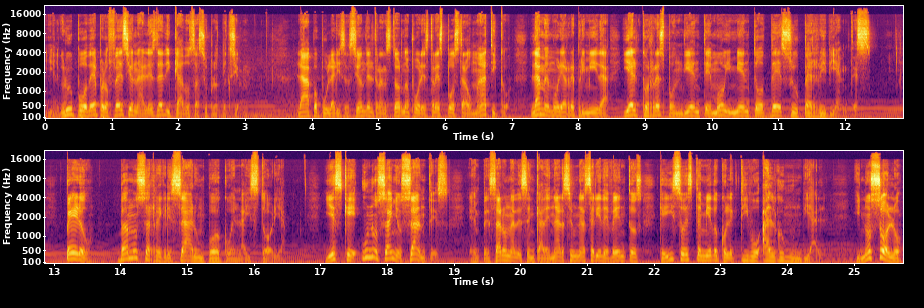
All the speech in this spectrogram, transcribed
y el grupo de profesionales dedicados a su protección. La popularización del trastorno por estrés postraumático, la memoria reprimida y el correspondiente movimiento de supervivientes. Pero vamos a regresar un poco en la historia. Y es que unos años antes empezaron a desencadenarse una serie de eventos que hizo este miedo colectivo algo mundial. Y no solo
